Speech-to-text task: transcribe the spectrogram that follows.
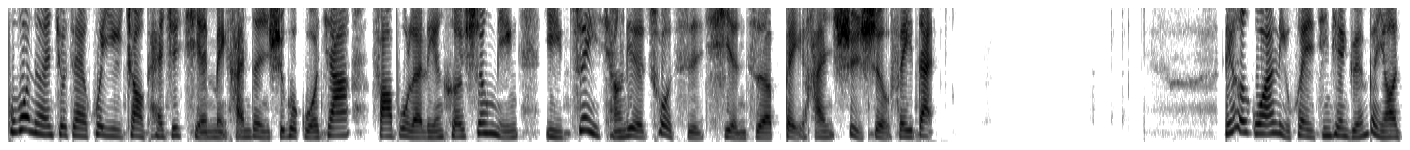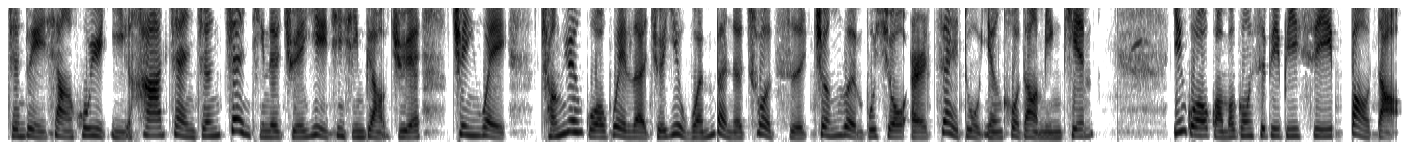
不过呢，就在会议召开之前，美韩等十个国家发布了联合声明，以最强烈的措辞谴责北韩试射飞弹。联合国安理会今天原本要针对一项呼吁以哈战争暂停的决议进行表决，却因为成员国为了决议文本的措辞争论不休，而再度延后到明天。英国广播公司 BBC 报道，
